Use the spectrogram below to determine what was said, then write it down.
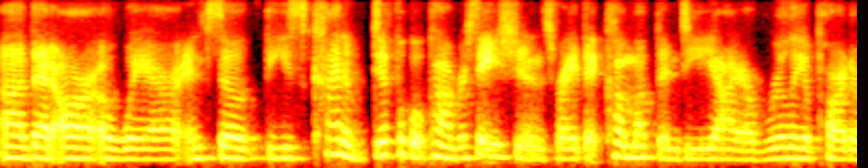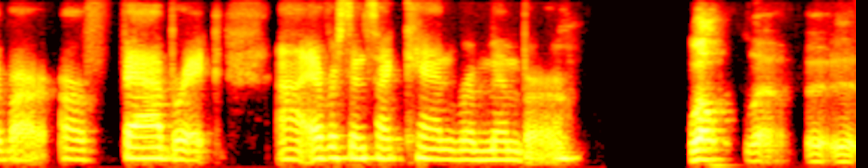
uh, that are aware. And so these kind of difficult conversations, right, that come up in DEI are really a part of our, our fabric uh, ever since I can remember. Well, uh, uh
